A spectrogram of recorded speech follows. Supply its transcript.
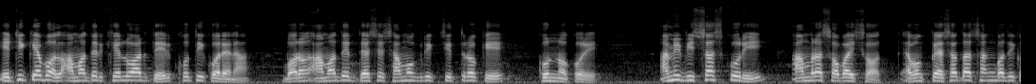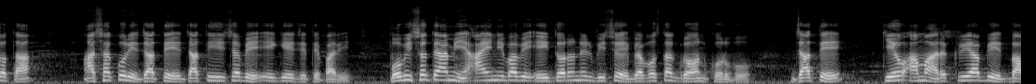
এটি কেবল আমাদের খেলোয়াড়দের ক্ষতি করে না। বরং আমাদের দেশের সামগ্রিক চিত্রকে ক্ষুণ্ণ করে। আমি বিশ্বাস করি আমরা সবাই সৎ এবং পেশাদার সাংবাদিকতা আশা করি যাতে জাতি হিসাবে এগিয়ে যেতে পারি। ভবিষ্যতে আমি আইনিভাবে এই ধরনের বিষয়ে ব্যবস্থা গ্রহণ করব, যাতে কেউ আমার ক্রীড়াবিদ বা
